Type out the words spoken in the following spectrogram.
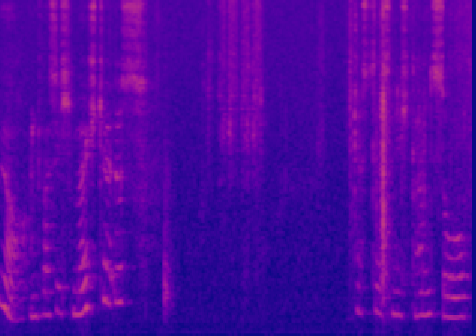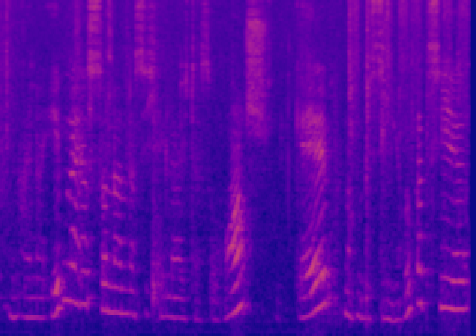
Ja, und was ich möchte ist, dass das nicht ganz so in einer Ebene ist, sondern dass ich vielleicht das Orange mit Gelb noch ein bisschen hier rüber ziehe.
